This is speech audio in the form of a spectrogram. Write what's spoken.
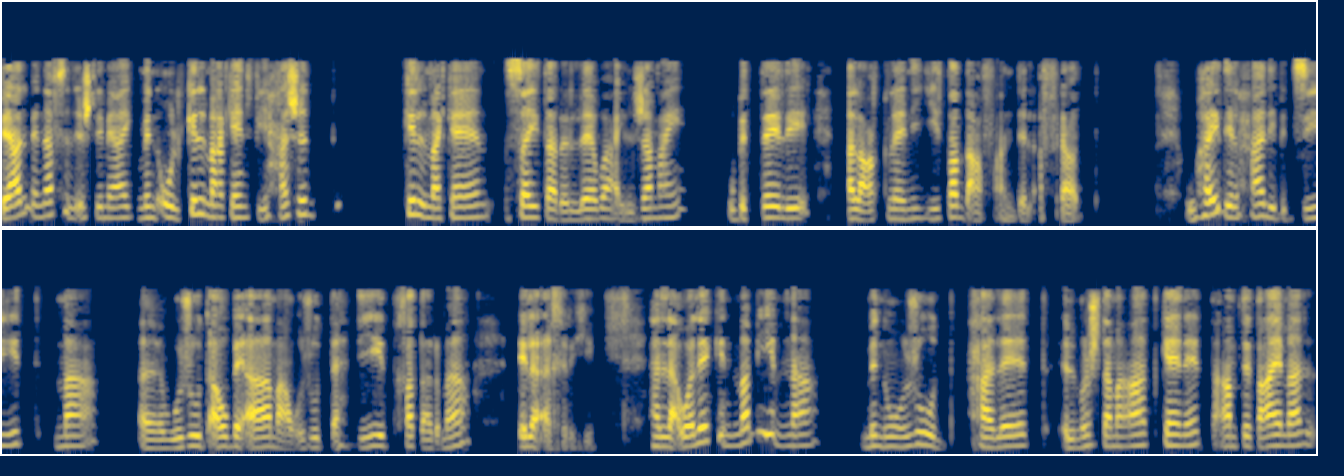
بعلم النفس الاجتماعي بنقول كل ما كان في حشد كل ما كان سيطر اللاوعي الجمعي وبالتالي العقلانية تضعف عند الأفراد. وهيدي الحالة بتزيد مع آه، وجود أوبئة مع وجود تهديد خطر ما. إلى آخره. هلأ ولكن ما بيمنع من وجود حالات المجتمعات كانت عم تتعامل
